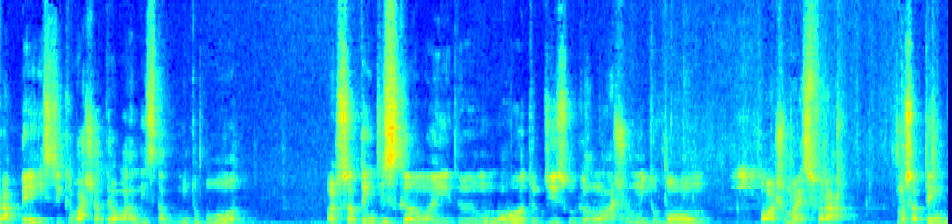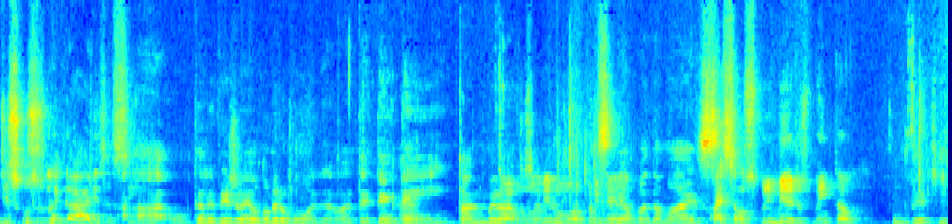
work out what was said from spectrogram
Pra Pace, que eu acho até uma lista muito boa. Eu acho que só tem discão aí, um ou outro disco que eu não acho muito bom, eu acho mais fraco. Mas só tem discos legais, assim. Ah, o Television é o número um, né? tem, tem, tem Tá é numerado. o número o seria a primeiro. banda mais. Quais são os primeiros, Bentão? Vamos ver aqui.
